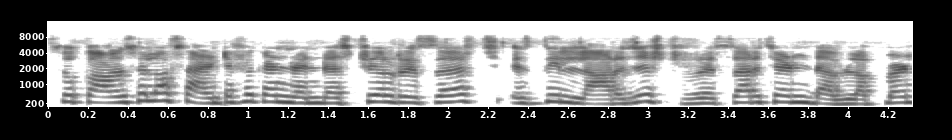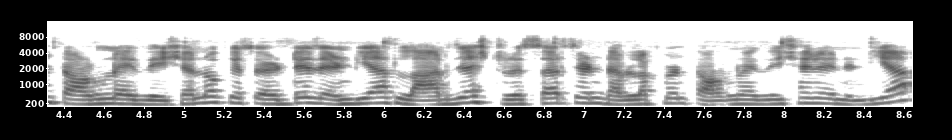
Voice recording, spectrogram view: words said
So council of scientific and industrial research is the largest research and development organization. Okay. So it is india's largest research and development organization in india.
